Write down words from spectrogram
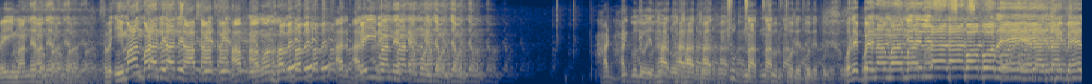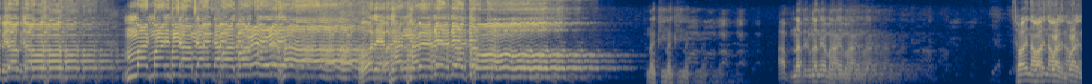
বেঈমানের হবে। তবে ইমানদারের চাপের ভাব এমন হবে আর বেঈমানের এমন যেমন যেমন হাড্ডিগুলো এধার ওধার চুর করে দেবে ওরে বেনামাজির লাশ কবরে রাখিবে যখন। মাটির চাপে পাথরের হাত। ওরে ভাঙবে নাকি? আপনাদের মানে ভাঙ ভাঙ ছয় নামাজ পড়েন।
